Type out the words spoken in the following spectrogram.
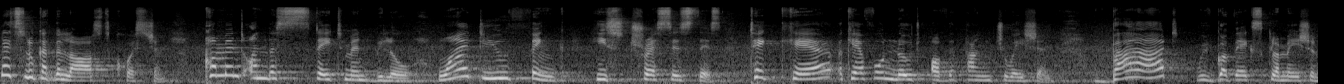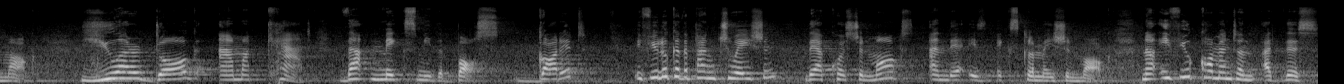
Let's look at the last question. Comment on the statement below. Why do you think he stresses this? Take care, a careful note of the punctuation. But we've got the exclamation mark. You are a dog, I'm a cat. That makes me the boss. Got it? if you look at the punctuation, there are question marks and there is exclamation mark. Now, if you comment on, at this,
